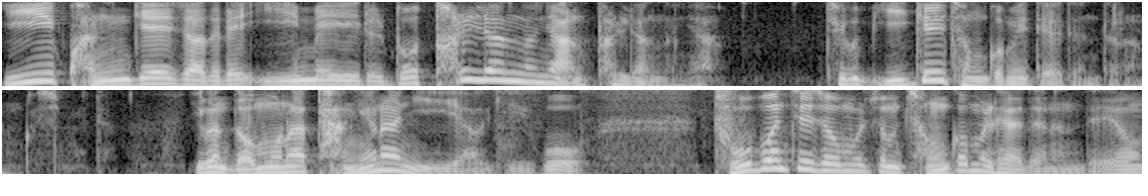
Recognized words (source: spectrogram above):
이 관계자들의 이메일도 털렸느냐 안 털렸느냐. 지금 이게 점검이 돼야 된다는 것입니다. 이건 너무나 당연한 이야기이고 두 번째 점을 좀 점검을 해야 되는데요.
